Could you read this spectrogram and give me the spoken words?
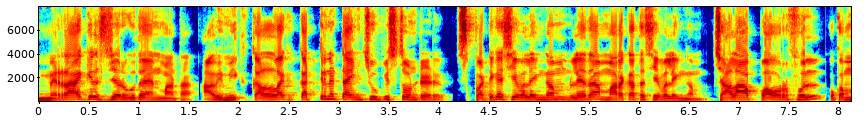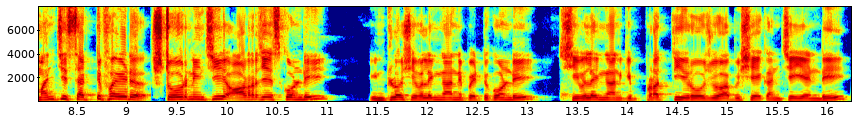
మిరాకిల్స్ జరుగుతాయి అన్నమాట అవి మీకు కళ్ళకి కట్టినట్టు ఆయన చూపిస్తూ ఉంటాడు. స్ఫటిక శివలింగం లేదా మరకత శివలింగం. చాలా పవర్ఫుల్ ఒక మంచి సర్టిఫైడ్ స్టోర్ నుంచి ఆర్డర్ చేసుకోండి. ఇంట్లో శివలింగాన్ని పెట్టుకోండి. శివలింగానికి ప్రతిరోజు అభిషేకం చేయండి.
